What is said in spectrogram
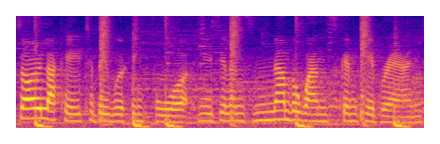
so lucky to be working for New Zealand's number one skincare brand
